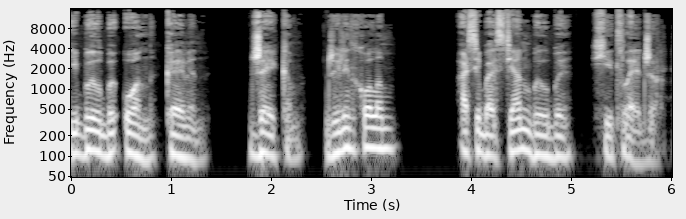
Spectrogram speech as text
И был бы он, Кевин, Джейком, Джилленхолом, а Себастьян был бы Хит Леджер.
